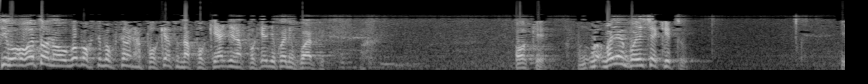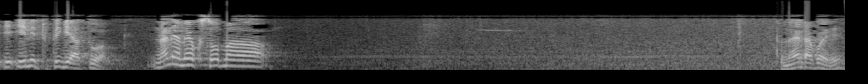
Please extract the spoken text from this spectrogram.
si watu wanaogopa kusema kusema napokea tunapokeaje napokeaje kwani kwa wapi? Okay. Ngoja nikuonyeshe kitu. I, ili tupige hatua. Nani amee kusoma tunaenda kweli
